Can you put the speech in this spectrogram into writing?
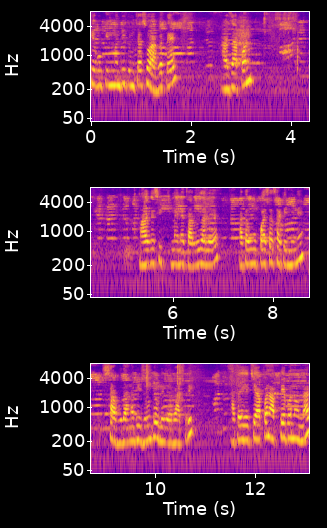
के बुकिंगमध्ये तुमचं स्वागत आहे. आज आपण मार्गशीर्ष महिना चालू झाला आहे आता उपासासाठी मी साबुदाणा भिजवून ठेवलेला आहे रात्री. आता याचे आपण आप्पे बनवणार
